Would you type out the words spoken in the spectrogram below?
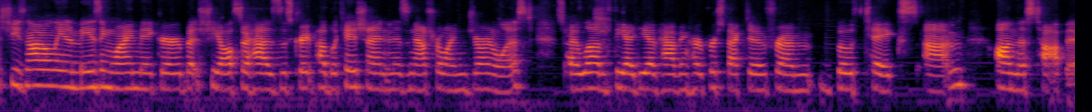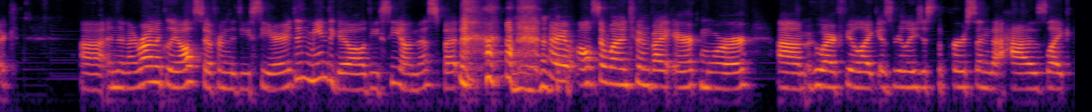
she's not only an amazing winemaker, but she also has this great publication and is a natural wine journalist. So I loved the idea of having her perspective from both takes um, on this topic. Uh, and then ironically also from the DC area, I didn't mean to go all DC on this, but I also wanted to invite Eric Moorer, um, who I feel like is really just the person that has like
